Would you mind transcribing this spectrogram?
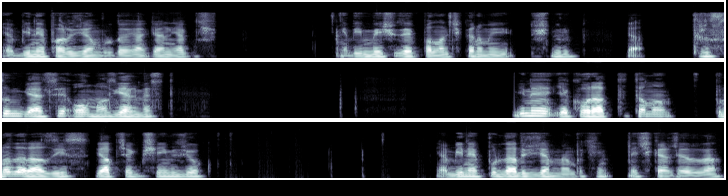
Ya bir ne harcayacağım burada. Ya, yani yaklaşık ya 1500 hep falan çıkarmayı düşünüyorum. Ya tırsım gelse olmaz gelmez. Yine Yakor attı. Tamam. Buna da razıyız. Yapacak bir şeyimiz yok. Ya bir hep burada arayacağım ben. Bakayım ne çıkaracağız da.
